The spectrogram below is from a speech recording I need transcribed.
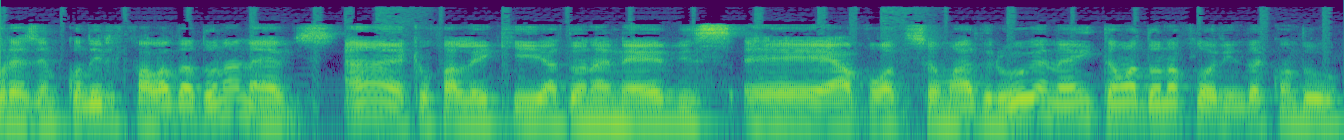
Por exemplo, quando ele fala da Dona Neves. Ah, é que eu falei que a Dona Neves é a avó do seu Madruga, né? Então a Dona Florinda, quando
